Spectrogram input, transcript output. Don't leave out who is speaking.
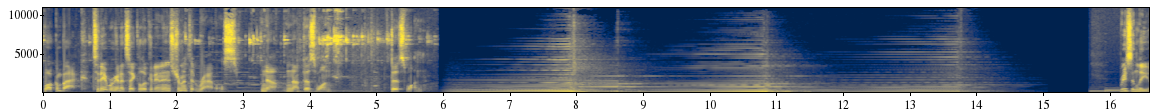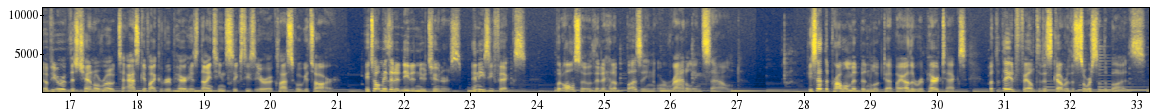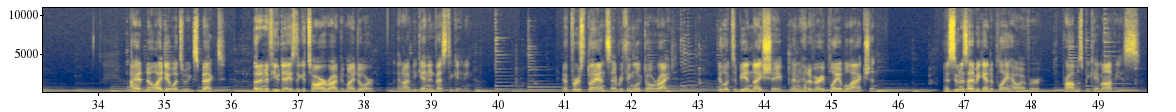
Speaker 1: Welcome back. Today we're going to take a look at an instrument that rattles. No, not this one. This one.
Speaker 2: Recently, a viewer of this channel wrote to ask if I could repair his 1960s era classical guitar. He told me that it needed new tuners, an easy fix, but also that it had a buzzing or rattling sound. He said the problem had been looked at by other repair techs, but that they had failed to discover the source of the buzz. I had no idea what to expect, but in a few days the guitar arrived at my door, and I began investigating. At first glance, everything looked alright. It looked to be in nice shape and it had a very playable action. As soon as I began to play, however, the problems became obvious.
